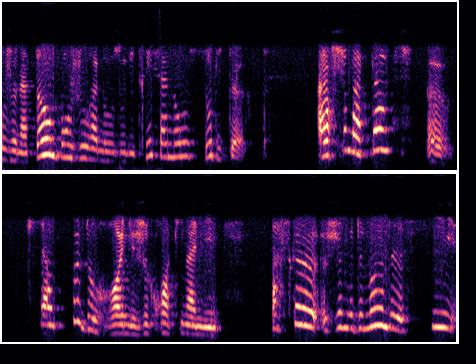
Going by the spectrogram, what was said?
bonjour Jonathan, bonjour à nos auditrices, à nos auditeurs. Alors ce matin, euh, c'est un peu de rogne, je crois, qui m'anime. Parce que je me demande si,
